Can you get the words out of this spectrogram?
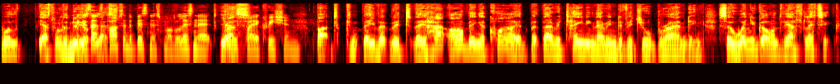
Well, Yes, well, the New because York, Because that's yes. part of the business model, isn't it? Yes. Growth by accretion. But they they ha- are being acquired, but they're retaining their individual branding. So when you go onto the Athletic,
